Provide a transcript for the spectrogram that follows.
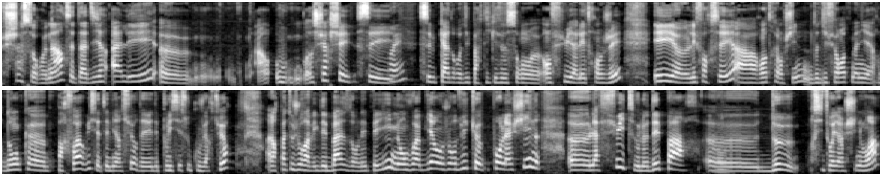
chasse au renard c'est-à-dire aller euh, chercher ces, cadres du parti qui se sont euh, enfuis à l'étranger et euh, les forcer à rentrer en Chine de différentes manières. Donc parfois, oui, c'était bien sûr des, policiers sous couverture. Alors pas toujours avec des bases dans les pays, mais on voit bien aujourd'hui que pour la Chine, la fuite, le départ de citoyens chinois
